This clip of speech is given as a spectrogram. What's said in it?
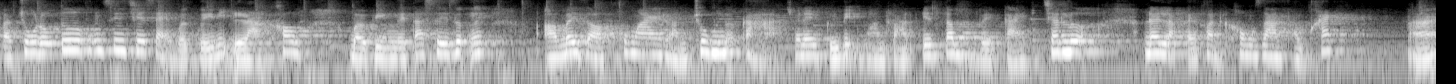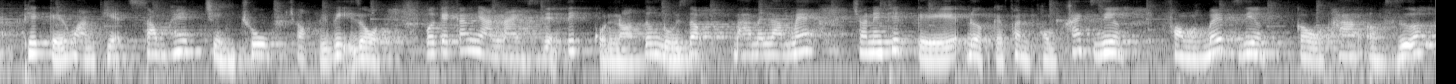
Và chủ đầu tư cũng xin chia sẻ với quý vị là không bởi vì người ta xây dựng ấy à, bây giờ không ai làm chung nữa cả. Cho nên quý vị hoàn toàn yên tâm về cái chất lượng. Đây là cái phần không gian phòng khách. Đấy, thiết kế hoàn thiện xong hết chỉnh chu cho quý vị rồi. Với cái căn nhà này diện tích của nó tương đối rộng 35 m cho nên thiết kế được cái phần phòng khách riêng phòng bếp riêng cầu thang ở giữa.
